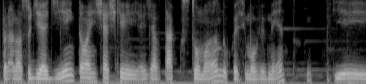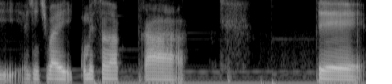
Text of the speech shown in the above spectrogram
para nosso dia a dia, então a gente acha que já está acostumando com esse movimento e a gente vai começando a, a é,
